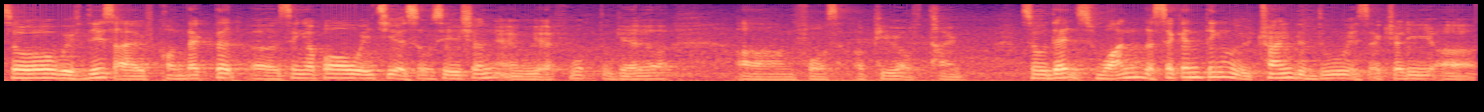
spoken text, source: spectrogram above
So with this, I've contacted uh, Singapore Weiqi Association and we have worked together um, for a period of time. So that's one. The second thing we're trying to do is actually uh,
